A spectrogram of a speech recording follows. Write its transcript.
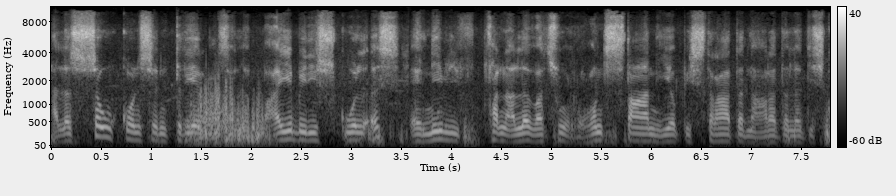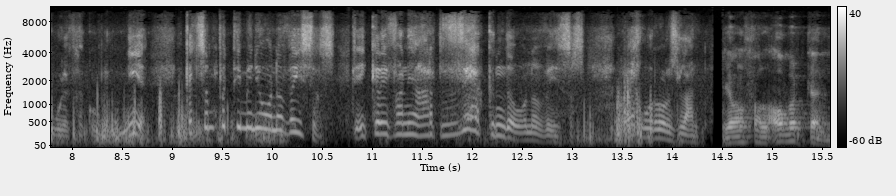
Hulle sou konsentreer as hulle baie by die skool is en nie van hulle wat so rond staan hier op die strate nadat hulle die skool het gekom het. Nee, ek het simpatie met die onderwysers. Ek kry van die hardwerkende onderwysers reg oor ons land. Jan van Alberton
